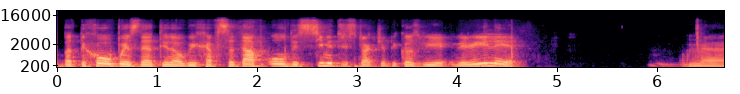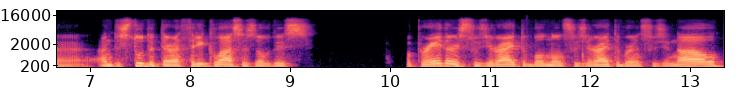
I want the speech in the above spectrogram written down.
but the hope is that you know we have set up all this symmetry structure because we we really uh, understood that there are three classes of this operators, SUSY writable, non-SUSY writable, and SUSY null.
